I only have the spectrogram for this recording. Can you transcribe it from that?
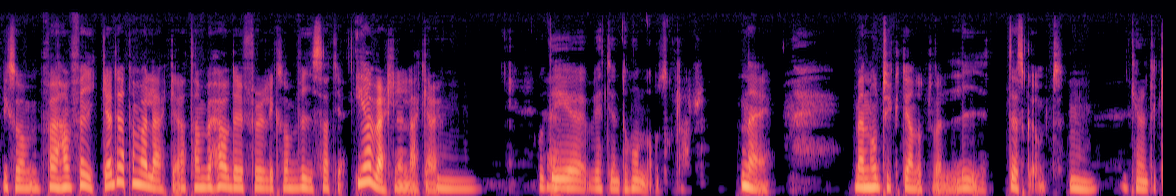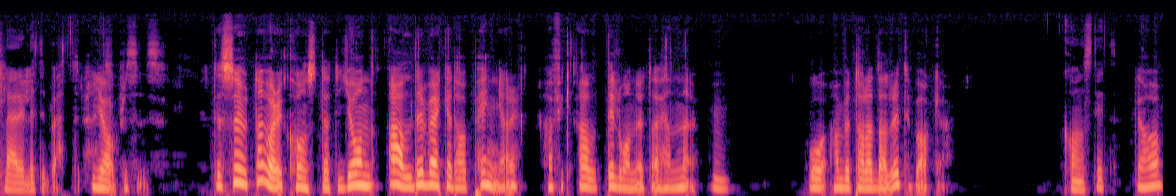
liksom, för han fejkade att han var läkare, att han behövde det för att liksom, visa att jag är verkligen läkare. Mm. Och det vet ju inte hon om såklart. Nej. Men hon tyckte ändå att det var lite skumt. Mm. Kan du inte klä dig lite bättre? Ja, precis. Dessutom var det konstigt att John aldrig verkade ha pengar. Han fick alltid låna av henne. Mm. Och han betalade aldrig tillbaka. Konstigt. Ja.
